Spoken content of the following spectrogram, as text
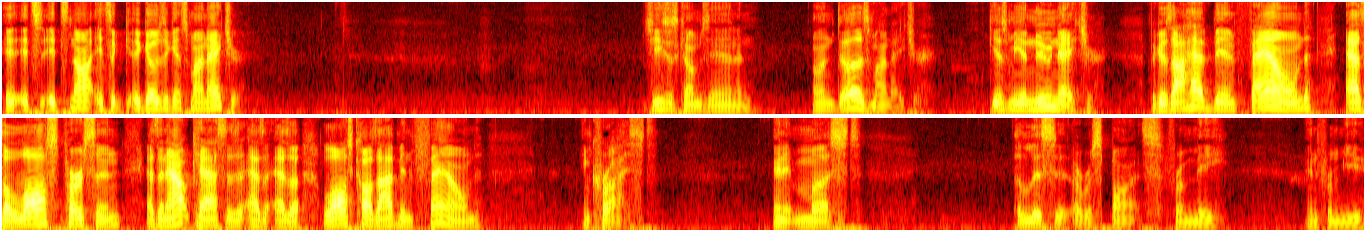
It, it's, it's not, it's a, it goes against my nature. Jesus comes in and undoes my nature, gives me a new nature. Because I have been found as a lost person, as an outcast, as, as, as a lost cause. I've been found in Christ. And it must elicit a response from me and from you.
